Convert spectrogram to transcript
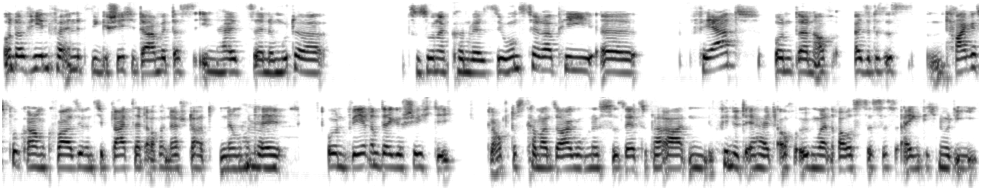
Und auf jeden Fall endet die Geschichte damit, dass ihn halt seine Mutter zu so einer Konversionstherapie äh, fährt und dann auch, also das ist ein Tagesprogramm quasi und sie bleibt halt auch in der Stadt, in einem mhm. Hotel. Mhm. Und während der Geschichte, ich glaube, das kann man sagen, ohne es so sehr zu verraten, findet er halt auch irgendwann raus, dass es eigentlich nur die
